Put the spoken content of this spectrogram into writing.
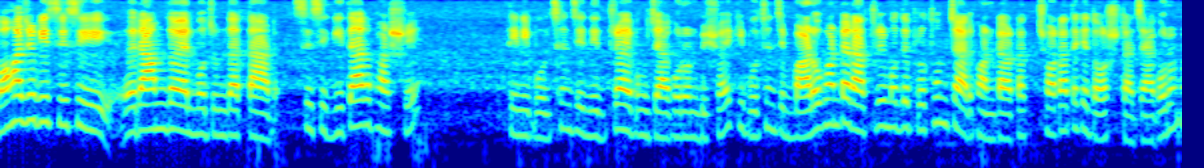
মহাযোগী শ্রী রামদয়াল মজুমদার তার শ্রী গীতার ভাষ্যে তিনি বলছেন যে, নিদ্রা এবং জাগরণ বিষয়ে কি বলছেন যে, বারো ঘণ্টা রাত্রির মধ্যে প্রথম চার ঘণ্টা অর্থাৎ ছটা থেকে দশটা জাগরণ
